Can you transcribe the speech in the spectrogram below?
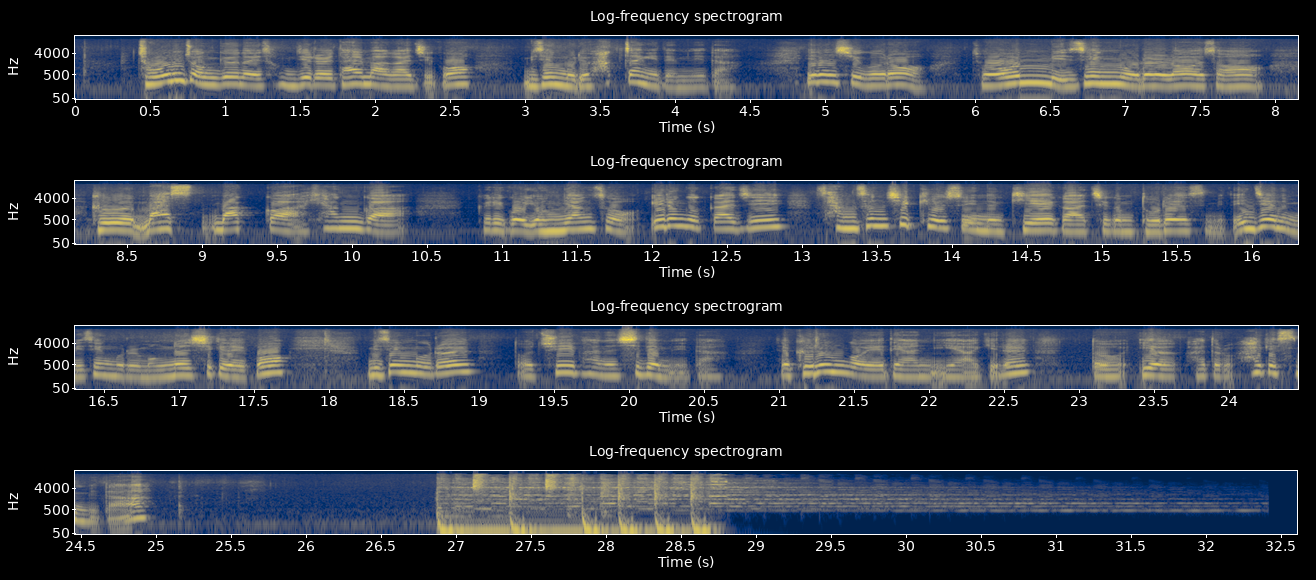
좋은 종균의 성질을 닮아가지고 미생물이 확장이 됩니다. 이런 식으로 좋은 미생물을 넣어서 그 맛, 맛과 향과 그리고 영양소 이런 것까지 상승시킬 수 있는 기회가 지금 도래했습니다. 이제는 미생물을 먹는 시기되고 미생물을 또 주입하는 시대입니다. 그런 거에 대한 이야기를 또 이어가도록 하겠습니다.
